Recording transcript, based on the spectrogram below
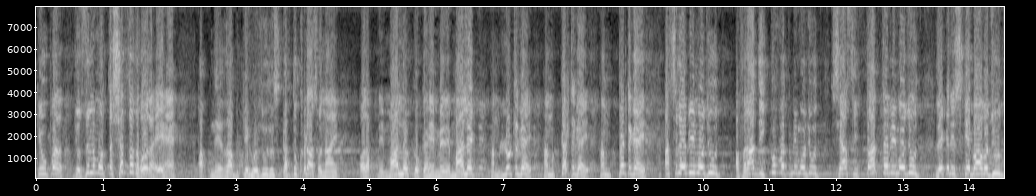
के ऊपर जो जुल्म तशद हो रहे हैं, अपने रब के हुजूर उसका दुखड़ा सुनाएँ। और अपने मालिक को कहें, मेरे मालिक, हम लुट गए, हम कट गए, हम पिट गए। असले भी मौजूद अफराधी कुत भी मौजूद, सियासी ताकतें भी मौजूद, लेकिन इसके बावजूद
